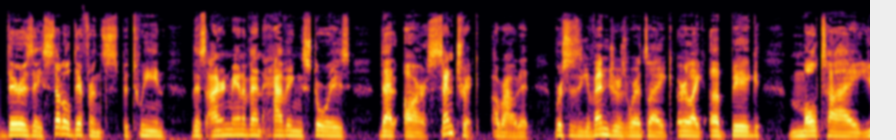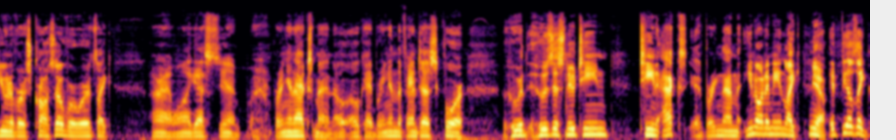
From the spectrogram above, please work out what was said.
there is a subtle difference between this Iron Man event having stories that are centric about it versus the Avengers, where it's like, or like a big multi universe crossover where it's like, all right, well, I guess, yeah, bring in X Men. Okay, bring in the Fantastic Four. Who Who's this new teen? Teen X? Yeah, bring them. You know what I mean? Like, Yeah. it feels like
